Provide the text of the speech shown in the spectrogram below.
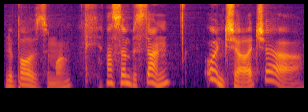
eine Pause zu machen. Also dann bis dann und ciao, ciao.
